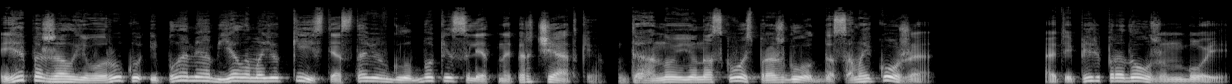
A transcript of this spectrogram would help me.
Я пожал его руку, и пламя объяло мою кисть, оставив глубокий след на перчатке. Да оно ее насквозь прожгло, до самой кожи. А теперь продолжим бой.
